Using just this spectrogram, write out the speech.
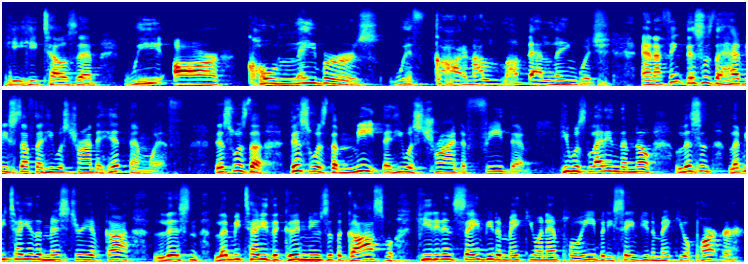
he, he tells them, We are co laborers with God. And I love that language. And I think this is the heavy stuff that he was trying to hit them with. This was the this was the meat that he was trying to feed them. He was letting them know, listen, let me tell you the mystery of God. Listen, let me tell you the good news of the gospel. He didn't save you to make you an employee, but he saved you to make you a partner.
